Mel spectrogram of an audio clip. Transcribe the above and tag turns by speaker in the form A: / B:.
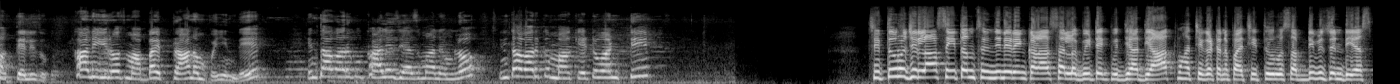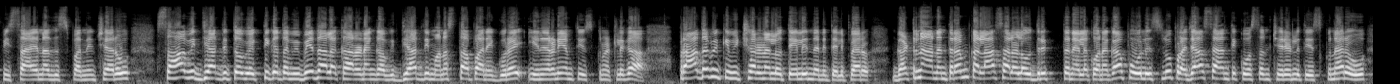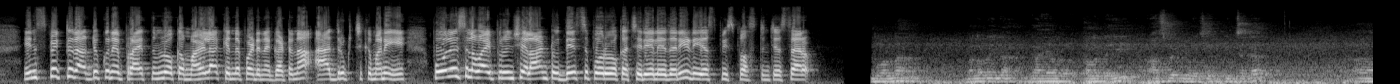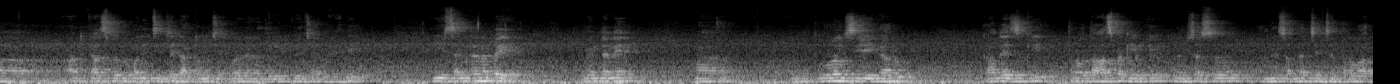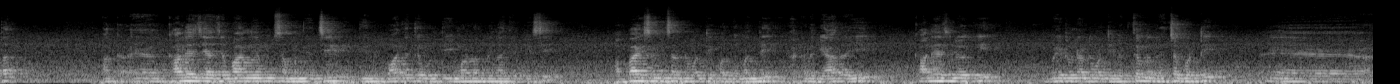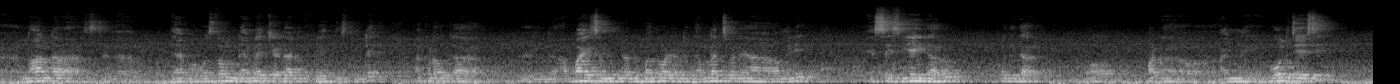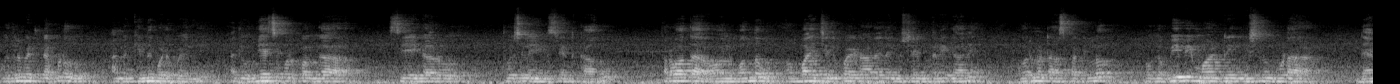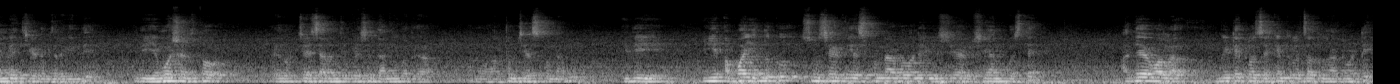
A: మాకు తెలీదు. కానీ ఈరోజు మా అబ్బాయి ప్రాణం పోయింది. ఇంతవరకు కాలేజ్ యాజమాన్యంలో ఇంతవరకు మాకు ఎటువంటి
B: చిత్తూరు జిల్లా సీతమ్స్ ఇంజనీరింగ్ కళాశాలలో బీటెక్ విద్యార్థి ఆత్మహత్య ఘటనపై Chittoor sub division DSP Sainath స్పందించారు. సహా విద్యార్థితో వ్యక్తిగత విభేదాల కారణంగా విద్యార్థి మనస్తాపానికి గురై ఈ నిర్ణయం తీసుకున్నట్లుగా ప్రాథమిక విచారణలో తేలిందని తెలిపారు. ఘటన అనంతరం కళాశాలలో ఉద్రిక్తత నెలకొనగా పోలీసులు ప్రజాశాంతి కోసం చర్యలు తీసుకున్నారు. ఇన్స్పెక్టర్ అడ్డుకునే ప్రయత్నంలో ఒక మహిళ కింద పడిన ఘటన ఆదృక్షికమని పోలీసుల వైపు నుంచి ఎలాంటి ఉద్దేశపూర్వక చర్య లేదని డీఎస్పీ స్పష్టం చేశారు.
C: బలమైన గాయాలు తలకై హాస్పిటల్లో చేర్పించగా ఆ, అటు హాస్పిటల్ పరీక్షించే డాక్టర్లు చెప్పడం ధృవీకరించడం అనేది ఈ సంఘటనపై వెంటనే మా రూరల్ సిఐ గారు కాలేజీకి తర్వాత హాస్పిటల్కి ప్రిన్సెస్ అన్ని సందర్శించిన తర్వాత కాలేజీ యాజమాన్యం సంబంధించి దీనికి బాధ్యత ఉంది మరణం అని చెప్పేసి అబ్బాయికి సంబంధించినటువంటి కొంతమంది అక్కడ గ్యాదర్ అయ్యి కాలేజీలోకి బయట ఉన్నటువంటి వ్యక్తులను రెచ్చగొట్టి లాండ నాన్న వస్తువులను డ్యామేజ్ చేయడానికి ప్రయత్నిస్తుంటే అక్కడ ఒక అబ్బాయి సంబంధించిన బంధువు ధనలక్ష్మి అనే ఆమెని ఎస్ఐ సిఐ గారు కొద్దిగా ప- ఆమెని హోల్డ్ చేసి వదిలిపెట్టినప్పుడు ఆమె కింద పడిపోయింది. అది ఉద్దేశపూర్వకంగా సిఐ గారు చూసిన ఇన్సిడెంట్ కాదు. తర్వాత వాళ్ళ బంధువు అబ్బాయి చనిపోయినాడనే విషయం తెలియగానే గవర్నమెంట్ హాస్పిటల్లో ఒక బీబీ మానిటరింగ్ మిషన్ కూడా డ్యామేజ్ చేయడం జరిగింది. ఇది ఎమోషన్స్తో ఏదో చేశారని చెప్పేసి దాన్ని కొద్దిగా అర్థం చేసుకున్నాము. ఇది ఈ అబ్బాయి ఎందుకు సూసైడ్ చేసుకున్నాడు అనే విషయ విషయానికి వస్తే అదే వాళ్ళ బీటెక్లో సెకండ్ ఇయర్ చదువుతున్నటువంటి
